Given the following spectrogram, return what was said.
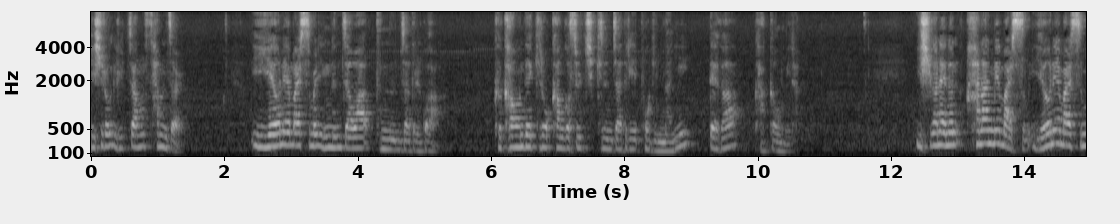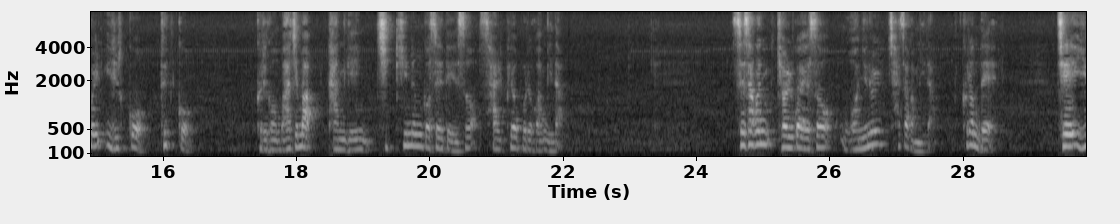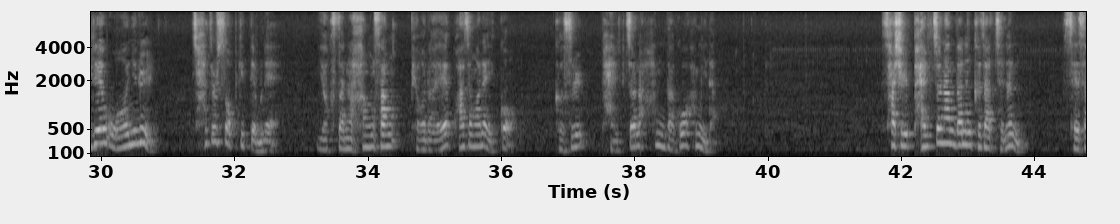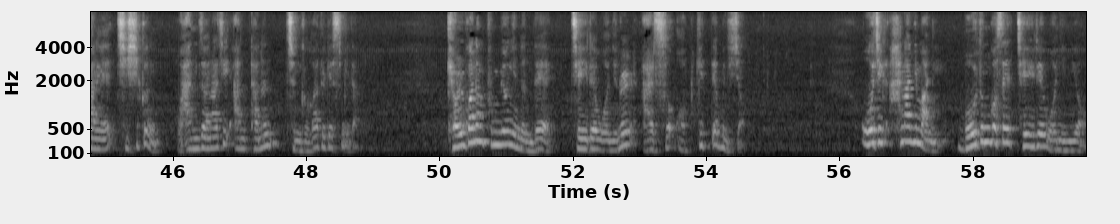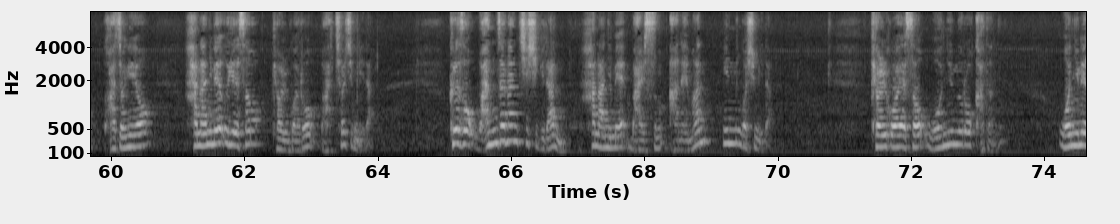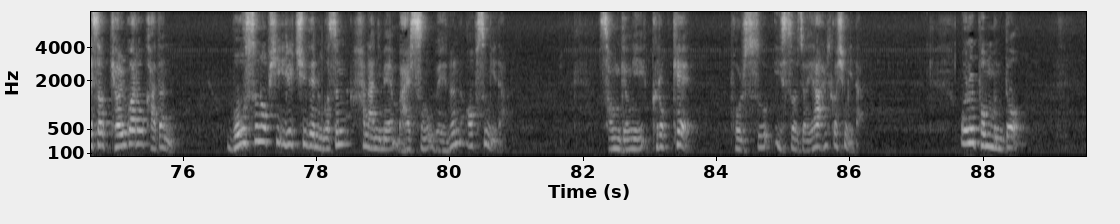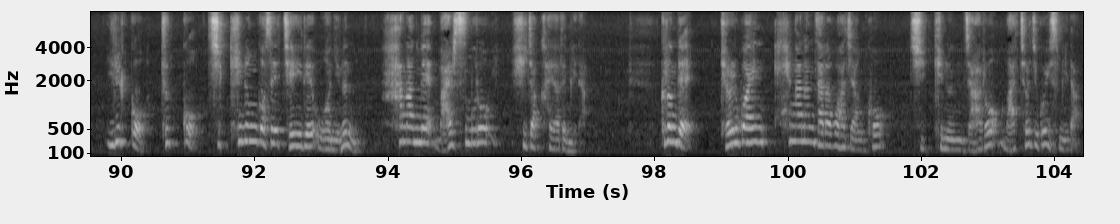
계시록 1장 3절 이 예언의 말씀을 읽는 자와 듣는 자들과 그 가운데 기록한 것을 지키는 자들이 복있나니 때가 가까움이라. 이 시간에는 하나님의 말씀, 예언의 말씀을 읽고 듣고 그리고 마지막 단계인 지키는 것에 대해서 살펴보려고 합니다. 세상은 결과에서 원인을 찾아갑니다. 그런데 제1의 원인을 찾을 수 없기 때문에 역사는 항상 변화의 과정 안에 있고 그것을 발전한다고 합니다. 사실 발전한다는 그 자체는 세상의 지식은 완전하지 않다는 증거가 되겠습니다. 결과는 분명히 있는데 제1의 원인을 알 수 없기 때문이죠. 오직 하나님만이 모든 것의 제1의 원인이요 과정이요 하나님에 의해서 결과로 맞춰집니다. 그래서 완전한 지식이란 하나님의 말씀 안에만 있는 것입니다. 결과에서 원인으로 가든 원인에서 결과로 가든 모순 없이 일치되는 것은 하나님의 말씀 외에는 없습니다. 성경이 그렇게 볼 수 있어져야 할 것입니다. 오늘 본문도 읽고 듣고 지키는 것의 제일의 원인은 하나님의 말씀으로 시작해야 됩니다. 그런데 결과인 행하는 자라고 하지 않고 지키는 자로 맞춰지고 있습니다.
